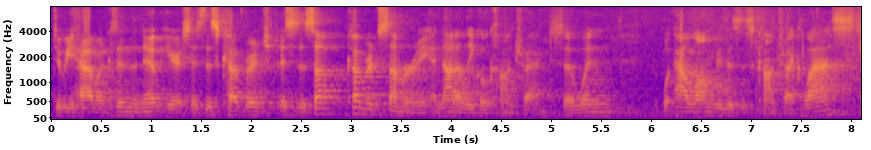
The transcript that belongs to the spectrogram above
do we have one? Because in the note here, it says this coverage, this is a sub- coverage summary and not a legal contract. So when, how long does this contract last?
